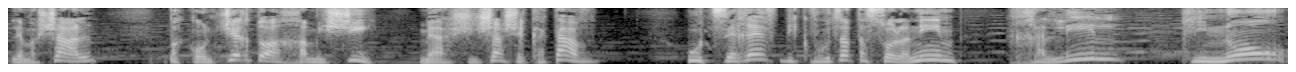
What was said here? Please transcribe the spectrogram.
למשל, בקונצ'רטו החמישי מהשישה שכתב, הוא צירף בקבוצת הסולנים חליל, כינור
